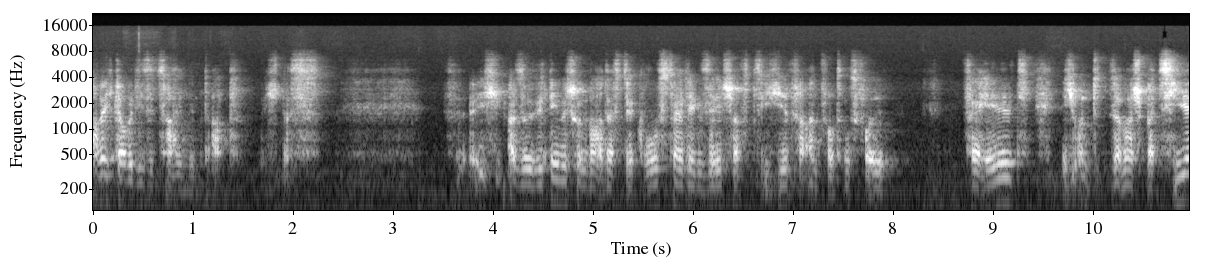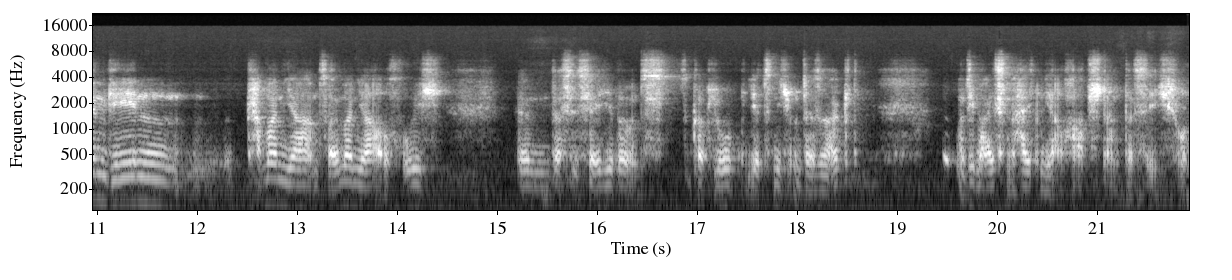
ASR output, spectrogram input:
Aber ich glaube, diese Zahl nimmt ab. Das, ich, also ich nehme schon wahr, dass der Großteil der Gesellschaft sich hier verantwortungsvoll verhält. Ich, und sag mal, spazieren gehen kann man ja und soll man ja auch ruhig. Ähm, das ist ja hier bei uns Gottlob jetzt nicht untersagt. Und die meisten halten ja auch Abstand, das sehe ich schon.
